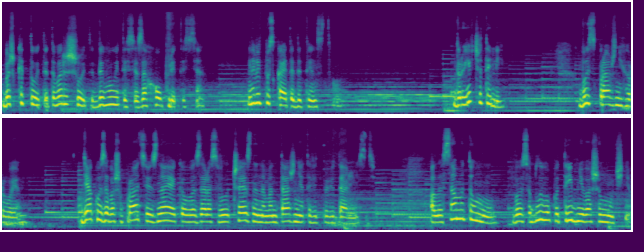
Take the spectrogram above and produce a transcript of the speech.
Бешкетуйте, товаришуйте, дивуйтеся, захоплюйтеся, не відпускайте дитинство. Дорогі вчителі, ви справжні герої. Дякую за вашу працю і знаю, яке у вас зараз величезне навантаження та відповідальність. Але саме тому ви особливо потрібні вашим учням.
